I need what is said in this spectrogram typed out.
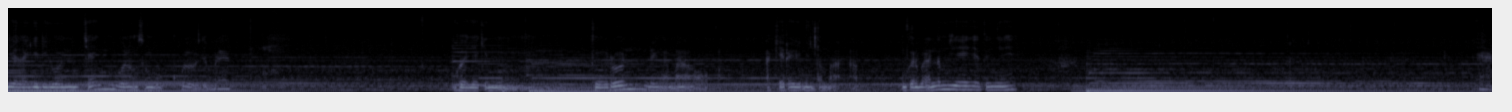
dia lagi digonceng gue langsung pukul jebret gue ajakin turun dia nggak mau. Akhirnya diminta maaf. Bukan berantem sih ya jatuhnya. Ya.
